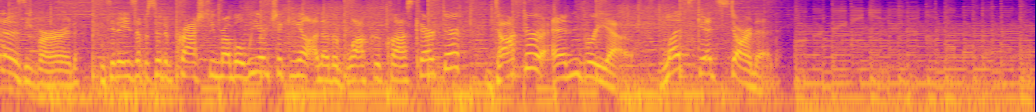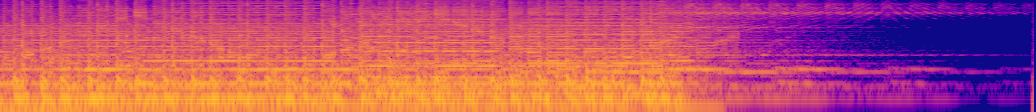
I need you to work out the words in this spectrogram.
Hello Zebraherd. In today's episode of Crash Team Rumble, we are checking out another blocker class character, Dr. N. Brio. Let's get started.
